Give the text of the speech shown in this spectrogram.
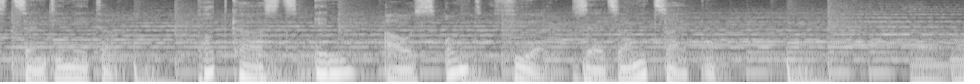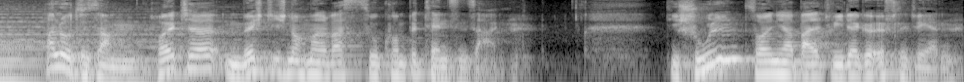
Zentimeter. Podcasts in, aus und für seltsame Zeiten. Hallo zusammen. Heute möchte ich noch mal was zu Kompetenzen sagen. Die Schulen sollen ja bald wieder geöffnet werden.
